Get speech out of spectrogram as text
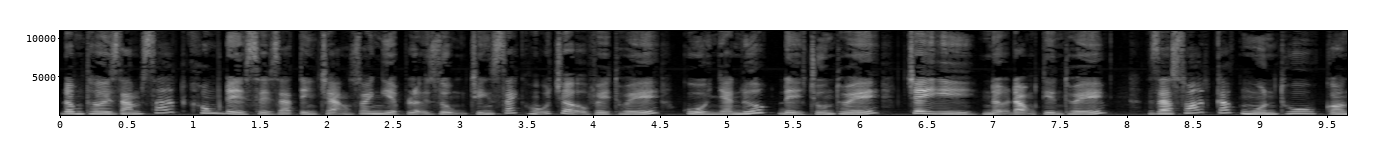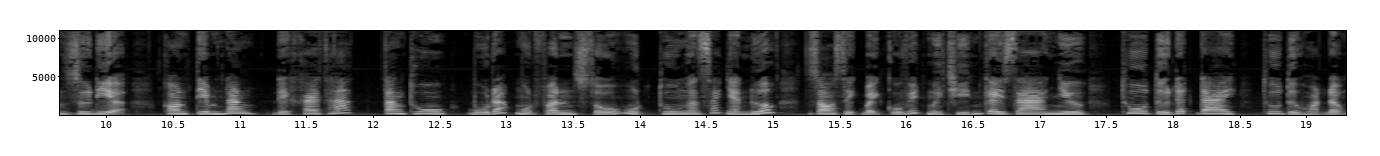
Đồng thời giám sát không để xảy ra tình trạng doanh nghiệp lợi dụng chính sách hỗ trợ về thuế của nhà nước để trốn thuế, chây ý nợ động tiền thuế, ra soát các nguồn thu còn dư địa, còn tiềm năng để khai thác, tăng thu, bù đắp một phần số hụt thu ngân sách nhà nước do dịch bệnh COVID-19 gây ra như thu từ đất đai, thu từ hoạt động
